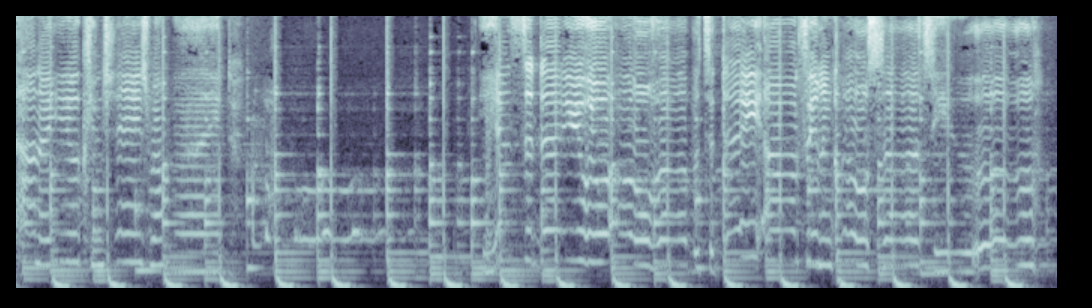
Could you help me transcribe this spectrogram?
I know you can change my mind. Today I'm feeling closer to you.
